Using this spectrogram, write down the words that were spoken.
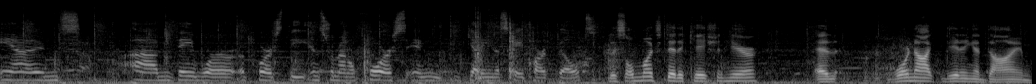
and um, they were, of course, the instrumental force in getting the skate park built. There's so much dedication here, and we're not getting a dime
